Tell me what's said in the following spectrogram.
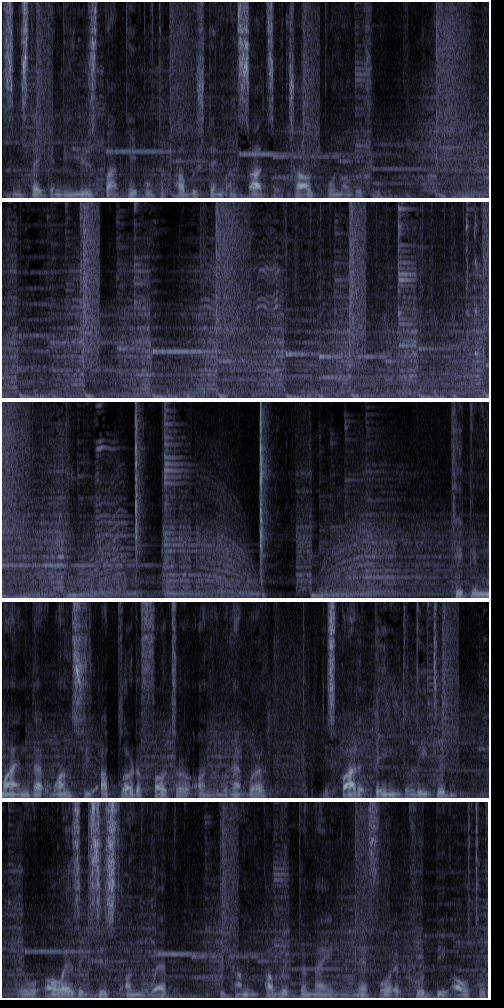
since they can be used by people to publish them on sites of child pornography. Keep in mind that once you upload a photo on the network, despite it being deleted, it will always exist on the web, becoming public domain, therefore it could be altered,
